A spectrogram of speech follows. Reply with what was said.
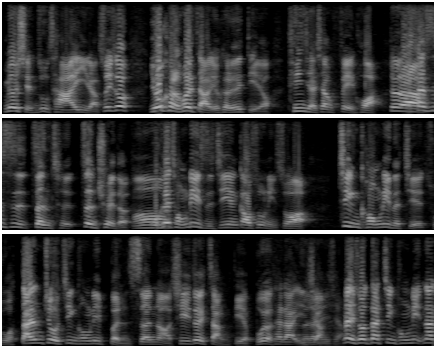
没有显著差异啦。所以说有可能会涨，有可能会跌哦，听起来像废话，对啊，但是是正确正确的。我可以从历史经验告诉你说啊，净空力的解除，单就净空力本身啊，其实对涨跌不会有太大影响。那你说那净空力，那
